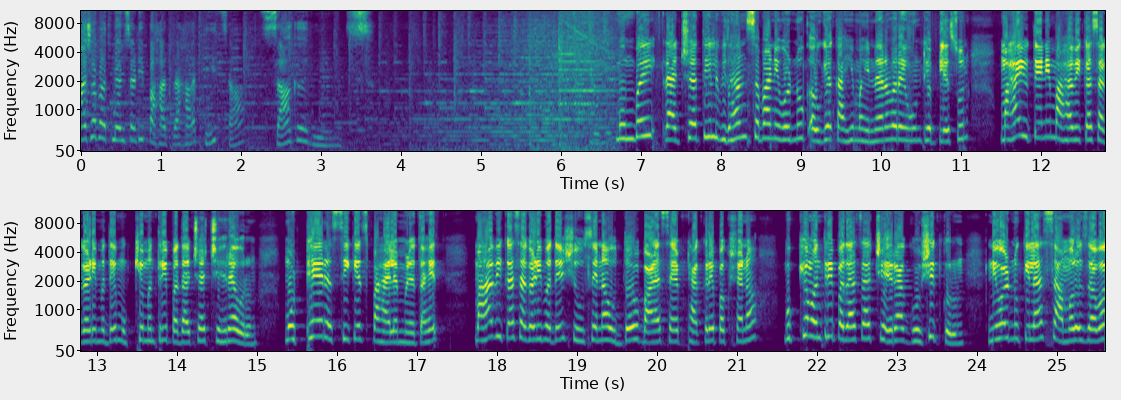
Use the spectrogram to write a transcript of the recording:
ताज्या बातम्यांसाठी पाहत रहा तिचा सागर न्यूज. मुंबई राज्यातील विधानसभा निवडणूक अवघ्या काही महिन्यांवर येऊन ठेपली असून महायुती आणि महाविकास आघाडीमध्ये मुख्यमंत्री पदाच्या चेहऱ्यावरून मोठे रस्सीकेच पाहायला मिळत आहेत. महाविकास आघाडीमध्ये शिवसेना उद्धव बाळासाहेब ठाकरे पक्षानं मुख्यमंत्री पदाचा चेहरा घोषित करून निवडणुकीला सामोरं जावं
